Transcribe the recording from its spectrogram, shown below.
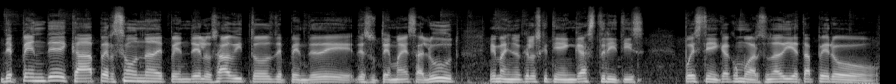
depende de cada persona, depende de los hábitos, depende de, de su tema de salud. Me imagino que los que tienen gastritis, pues tienen que acomodarse una dieta, pero,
